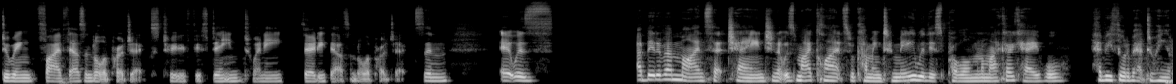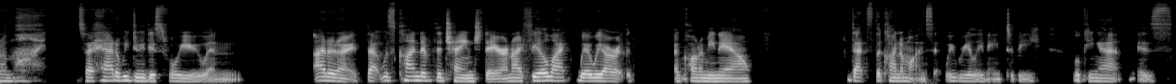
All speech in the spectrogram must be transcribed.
doing $5,000 projects to 15, 20, $30,000 projects. And it was a bit of a mindset change. And it was my clients were coming to me with this problem. And I'm like, okay, well, have you thought about doing it online? So how do we do this for you? And I don't know, that was kind of the change there. And I feel like where we are at the economy now, that's the kind of mindset we really need to be looking at is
